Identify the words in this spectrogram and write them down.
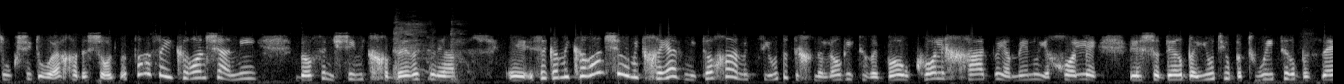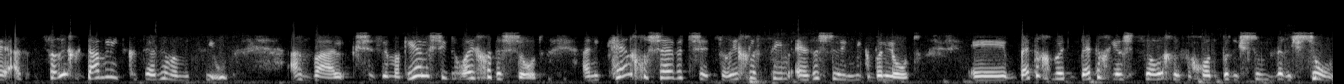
שוק שידורי החדשות. ופה זה עיקרון שאני באופן אישי מתחברת אליו. אה, זה גם עיקרון שהוא מתחייב מתוך המציאות הטכנולוגית, הרי בואו, כל אחד בימינו יכול אה, לשדר ביוטיוב, בטוויטר, בזה, אז צריך גם להתכתב עם המציאות. אבל כשזה מגיע לשידורי חדשות, אני כן חושבת שצריך לשים איזשהן מגבלות. אה, בטח, בטח יש צורך לפחות ברישוי ורישום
